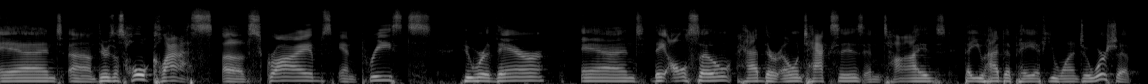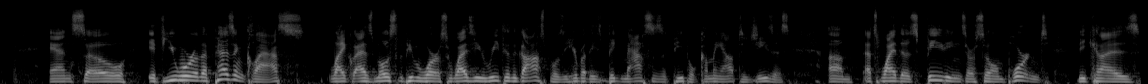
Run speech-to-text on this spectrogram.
And um, there's this whole class of scribes and priests who were there. And they also had their own taxes and tithes that you had to pay if you wanted to worship. And so, if you were the peasant class, like as most of the people were, so as you read through the Gospels, you hear about these big masses of people coming out to Jesus. Um, that's why those feedings are so important because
